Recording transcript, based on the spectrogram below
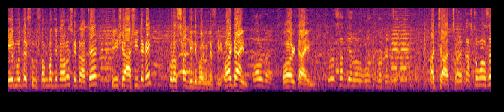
এর মধ্যে সুসংবাদ যেটা হলো সেটা হচ্ছে তিনশো আশি টাকায় ক্রস ছাড় দিতে পারবেন আপনি। All time all time all time পুরস্কার দেওয়ার কোনো কোনো টেনশন আচ্ছা আচ্ছা। কাস্টমার আছে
